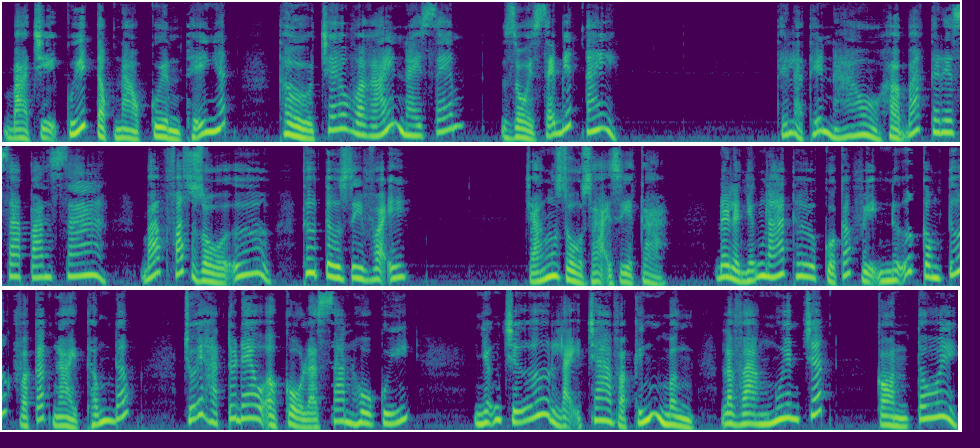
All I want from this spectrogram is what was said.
Bà chị quý tộc nào quyền thế nhất, thử treo vào gái này xem, rồi sẽ biết tay. Thế là thế nào, hả bác Teresa Pansa? Bác phát rổ ư? Thư từ gì vậy? Chẳng rổ dại gì cả. Đây là những lá thư của các vị nữ công tước và các ngài thống đốc. Chuỗi hạt tôi đeo ở cổ là san hô quý. Những chữ lạy cha và kính mừng là vàng nguyên chất. Còn tôi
